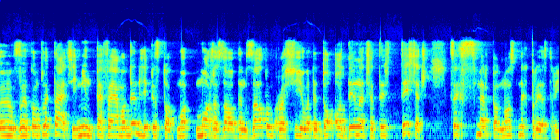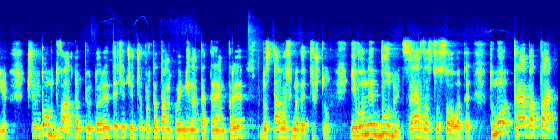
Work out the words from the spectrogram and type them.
е, в комплектації мін ПФМ 1 ліпісток мо- може за одним залпом розсіювати до 11 тисяч цих смертоносних пристроїв. Чи пом 2 до півтори тисячі, чи протитанкова міна ПТМ 3 до 180 штук. І вони будуть це застосовувати. Тому треба так.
